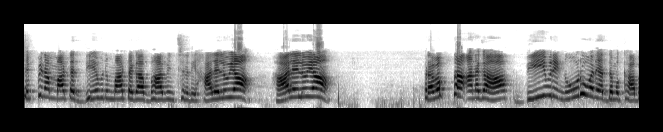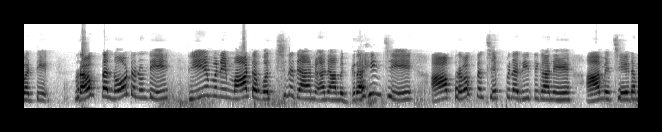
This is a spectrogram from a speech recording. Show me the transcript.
చెప్పిన మాట దేవుని మాటగా భావించినది. హాలెలుయా హాలెలుయా ప్రవక్త అనగా దేవుని నూరు అని అర్థము కాబట్టి ప్రవక్త నోట నుండి దేవుని మాట వచ్చినది అని అని ఆమె గ్రహించి ఆ ప్రవక్త చెప్పిన రీతిగానే ఆమె చేయడం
